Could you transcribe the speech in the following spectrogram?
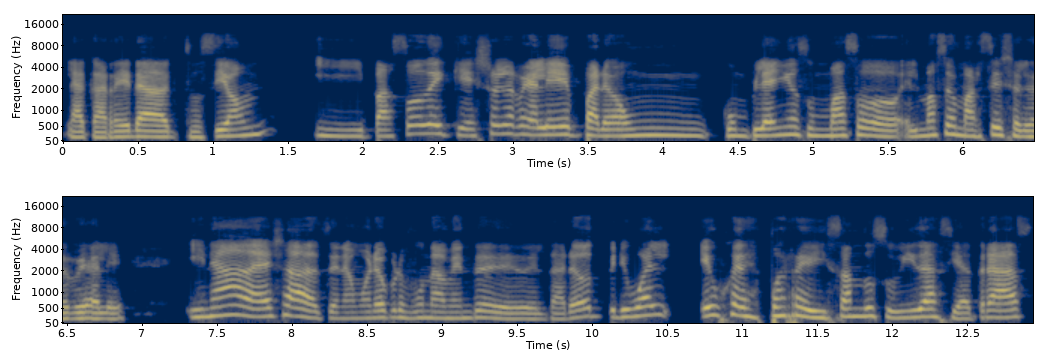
la carrera de actuación y pasó de que yo le regalé para un cumpleaños un mazo, el mazo de Marsella le regalé. Y nada, ella se enamoró profundamente del tarot, pero igual Euge después revisando su vida hacia atrás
